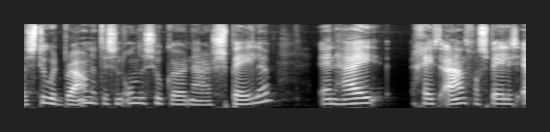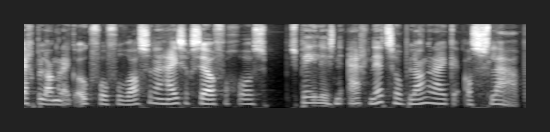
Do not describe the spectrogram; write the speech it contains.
Stuart Brown, het is een onderzoeker naar spelen. En hij geeft aan van spelen is echt belangrijk, ook voor volwassenen. Hij zegt zelf van goh, spelen is eigenlijk net zo belangrijk als slaap.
